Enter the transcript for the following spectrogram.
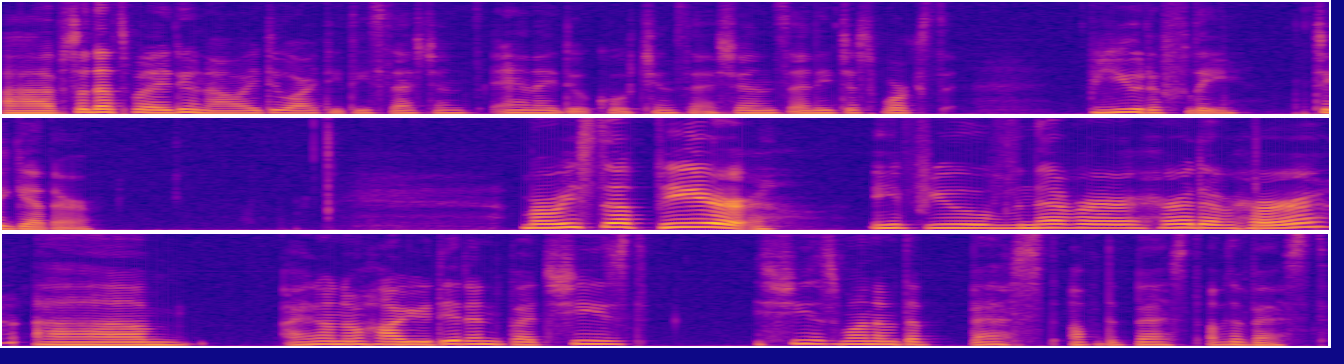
Uh, so that's what I do now. I do RTT sessions and I do coaching sessions, and it just works beautifully together. Marisa Peer, if you've never heard of her, um, I don't know how you didn't, but she's she is one of the best of the best of the best.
